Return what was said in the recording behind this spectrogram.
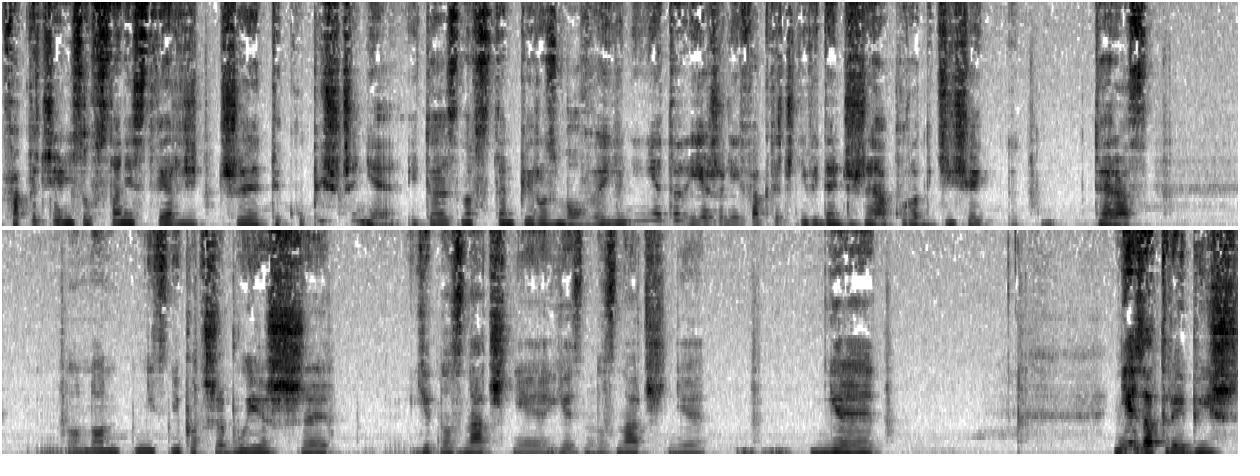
faktycznie oni są w stanie stwierdzić, czy ty kupisz, czy nie. I to jest na wstępie rozmowy. I nie, to, jeżeli faktycznie widać, że akurat dzisiaj, teraz no, no, nic nie potrzebujesz, jednoznacznie, jednoznacznie nie nie zatrybisz,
